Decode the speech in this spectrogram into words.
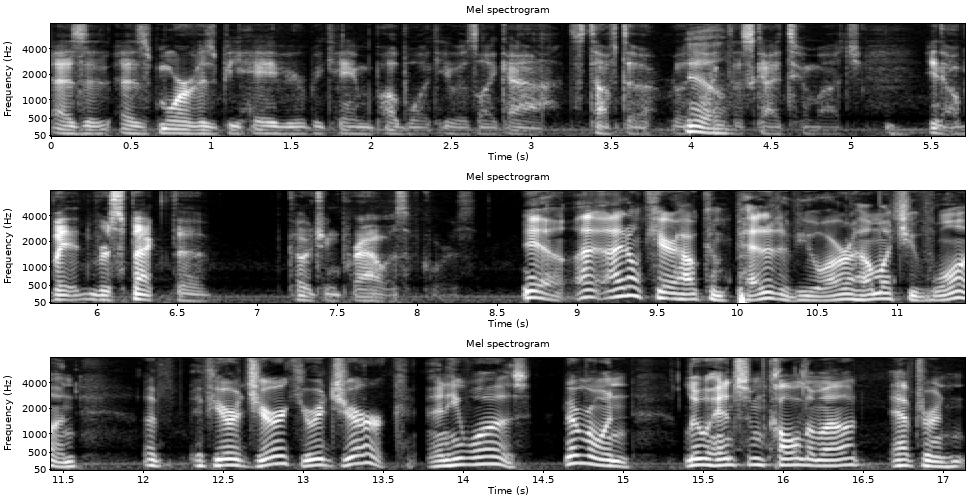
as a, as more of his behavior became public, he was like, ah, it's tough to really Yeah. like this guy too much, you know. But respect the coaching prowess, of course. Yeah, I, I don't care how competitive you are, how much you've won. If, if you're a jerk, you're a jerk, and he was. Remember when Lou Henson called him out after an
